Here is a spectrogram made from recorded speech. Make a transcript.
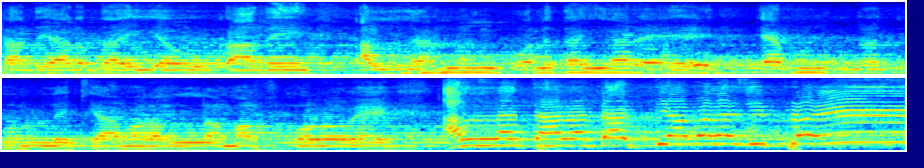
কাঁদে আর দাইয়াও কাঁদে। আল্লাহর নবী বলে, দাইয়া রে, এমন গুনাহ করলে কি আমার আল্লাহ মাফ করবে? আল্লাহ তাআলা ডাক দিয়া বলে, জিব্রাইল!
